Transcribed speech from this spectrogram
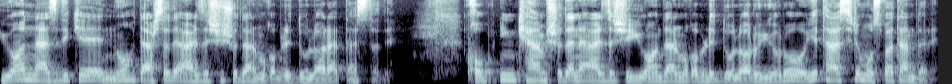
یوان نزدیک 9 درصد ارزشش رو در مقابل دلار از دست داده. خب این کم شدن ارزش یوان در مقابل دلار و یورو یه تاثیر مثبت هم داره.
